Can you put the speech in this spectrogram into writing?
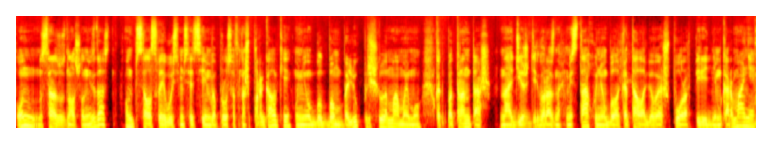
Он сразу знал, что он не сдаст. Он писал свои 87 вопросов на шпаргалке, у него был бомболюк, пришила мама ему, как патронтаж на одежде в разных местах, у него была каталоговая шпора в переднем кармане,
